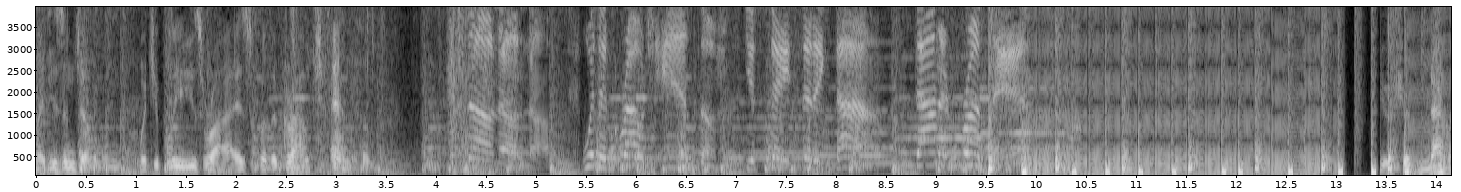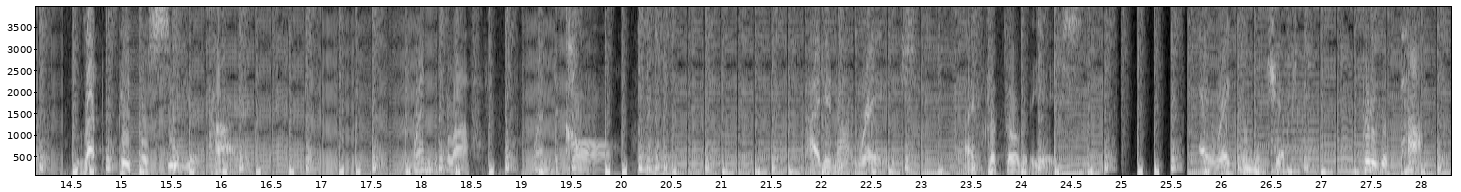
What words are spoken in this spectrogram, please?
Ladies and gentlemen, would you please rise for the Grouch Anthem? No, no, no. With a grouch anthem, you stay sitting down. Down in front there. You should never let people see your card. When to bluff, when to call. I did not raise. I flipped over the ace. I raked in the chips. Pretty good pot.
